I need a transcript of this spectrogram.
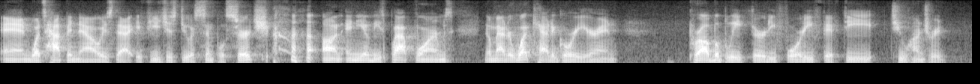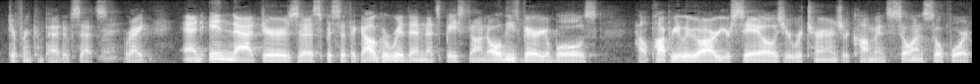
And what's happened now is that if you just do a simple search on any of these platforms, no matter what category you're in, probably 30, 40, 50, 200 different competitive sets, right? right? And in that, there's a specific algorithm that's based on all these variables, how popular you are, your sales, your returns, your comments, so on and so forth,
